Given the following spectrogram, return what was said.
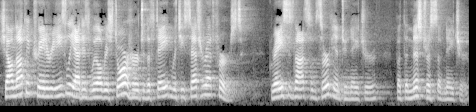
Shall not the Creator easily at his will restore her to the state in which he set her at first? Grace is not subservient to nature, but the mistress of nature.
